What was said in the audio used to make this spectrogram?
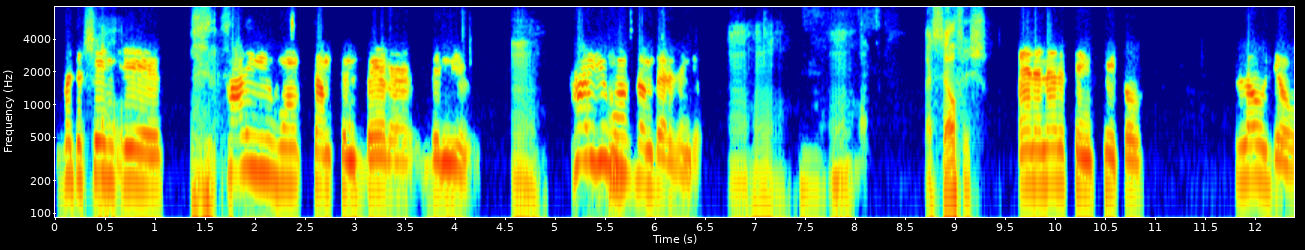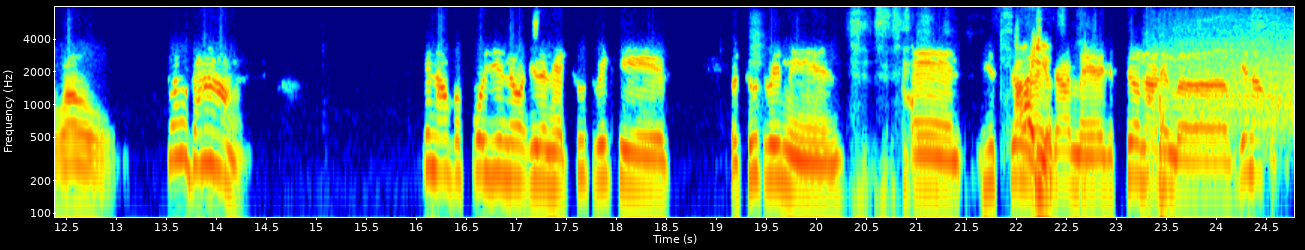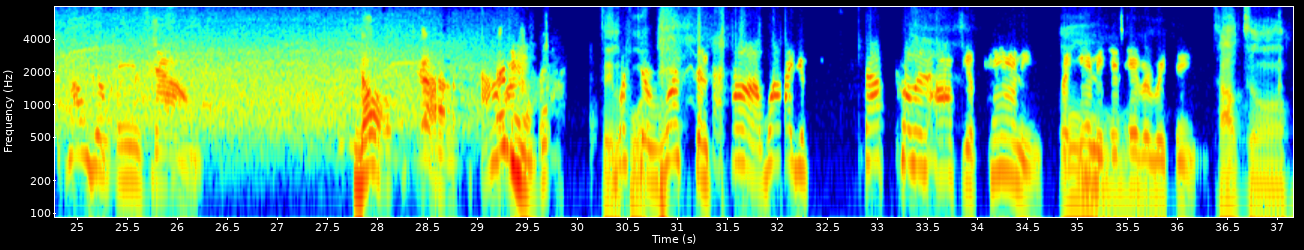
But the thing is, how do you want something better than you? mm, How do you want something better than you? mm-hmm. Mm. That's selfish. And another thing, people, slow your roll. Slow down. You know, before you know it, you done had two, three kids, or two, three men, and you still Fire. ain't got married, you're still not in love. You know, slow your ass down. No, God, I don't damn. Taylor What's your Port. rushing for? Why are you stop pulling off your panties for any and everything? Talk to him.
